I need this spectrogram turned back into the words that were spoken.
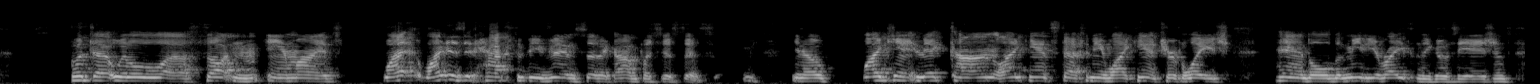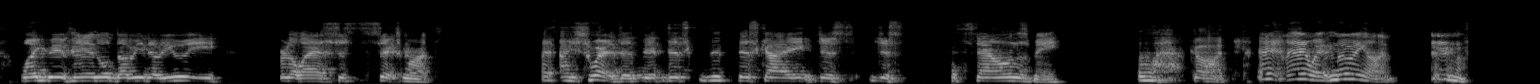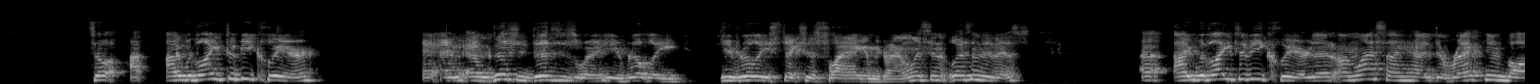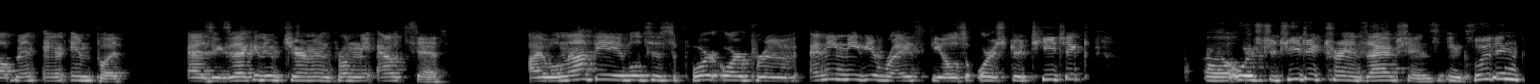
put that little uh, thought in, in your minds why why does it have to be Vince that accomplishes this? You know, why can't Nick Khan, why can't Stephanie, why can't Triple H handle the media rights negotiations like they've handled WWE for the last just six months? I, I swear that this this guy just just astounds me. Oh God. Anyway, moving on. so I, I would like to be clear and and this is this is where he really he really sticks his flag in the ground. Listen listen to this. Uh, I would like to be clear that unless I had direct involvement and input as executive chairman from the outset, I will not be able to support or approve any media rights deals or strategic uh, or strategic transactions, including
